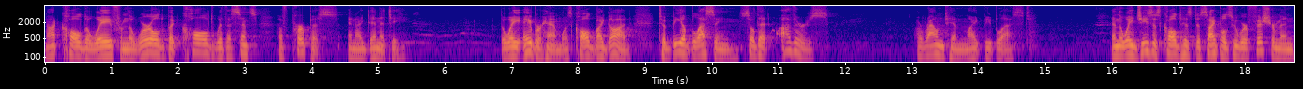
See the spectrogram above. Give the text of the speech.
not called away from the world, but called with a sense of purpose and identity. The way Abraham was called by God to be a blessing so that others around him might be blessed and the way Jesus called his disciples, who were fishermen,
